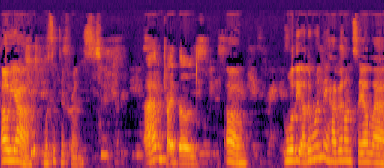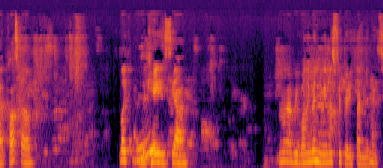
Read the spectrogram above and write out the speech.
Oh yeah. What's the difference? I haven't tried those. Oh. Well, the other one, they have it on sale at Costco. Like the case, yeah. Oh my god, we've only been doing this for 35 minutes.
